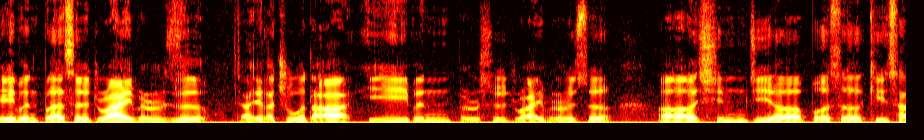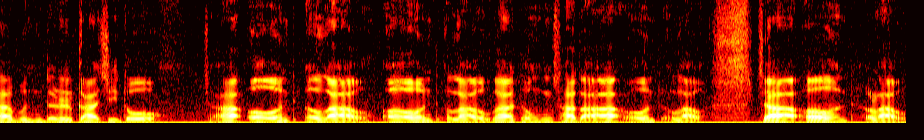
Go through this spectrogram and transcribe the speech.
even bus drivers, 자 얘가 주어다. even bus drivers, 어, 심지어 버스 기사분들까지도 자, aren't allow, aren't allow가 동사다. aren't allow. 자, aren't allow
